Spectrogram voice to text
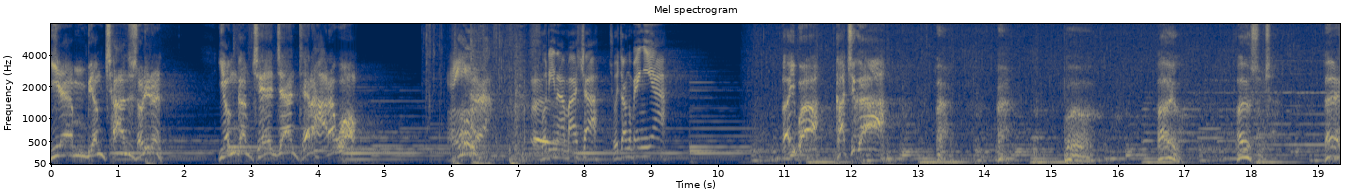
연병 찬소리는 영감 제자한테나 하라고. 술이나 마셔, 주정뱅이야. 아이봐, 같이 가. 아유, 아유 숨차. 에,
